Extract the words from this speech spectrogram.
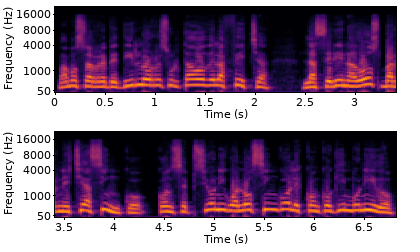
Vamos a repetir los resultados de la fecha. La Serena 2, Barnechea 5. Concepción igualó sin goles con Coquimbo Unido.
